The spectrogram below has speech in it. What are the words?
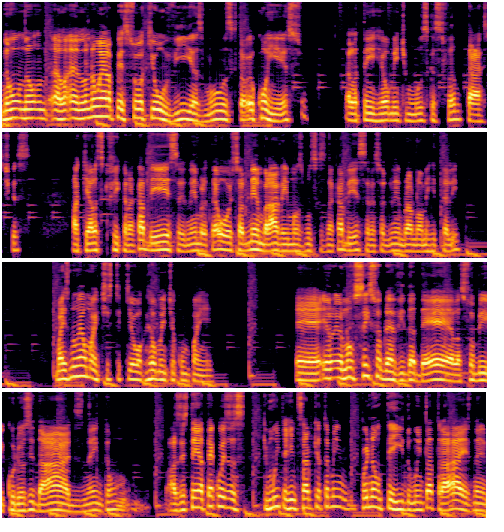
Não, não, ela, ela não era a pessoa que ouvia as músicas, eu conheço. Ela tem realmente músicas fantásticas aquelas que ficam na cabeça, lembra até hoje, só de lembrar vem umas músicas na cabeça, né? Só de lembrar o nome Rita Lee. Mas não é uma artista que eu realmente acompanhei. É, eu, eu não sei sobre a vida dela, sobre curiosidades, né? Então, às vezes tem até coisas que muita gente sabe que eu também, por não ter ido muito atrás, né,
